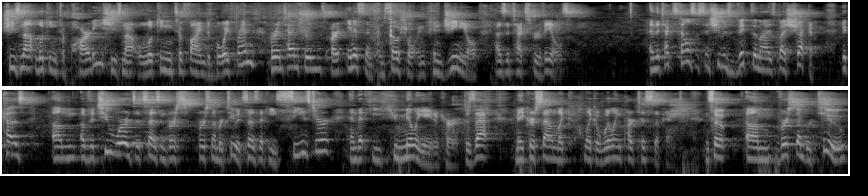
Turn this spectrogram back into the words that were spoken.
She's not looking to party. She's not looking to find a boyfriend. Her intentions are innocent and social and congenial, as the text reveals. And the text tells us that she was victimized by Shechem because um, of the two words it says in verse, verse number two. It says that he seized her and that he humiliated her. Does that make her sound like, like a willing participant? And so, um, verse number two,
